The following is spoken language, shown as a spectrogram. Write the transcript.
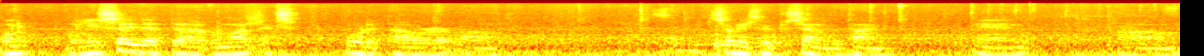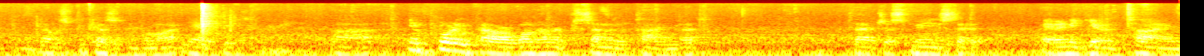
When, when you say that uh, Vermont exported power um, seventy-three percent of the time, and um, that was because of the Vermont Yankees, uh, importing power one hundred percent of the time, that, that just means that at any given time,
